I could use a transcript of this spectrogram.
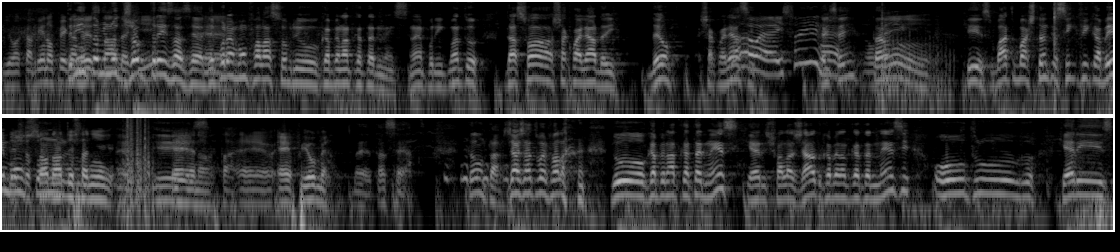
E eu acabei não pegando 30 resultado minutos de jogo, aqui. 3x0. É. Depois nós vamos falar sobre o Campeonato Catarinense, né? Por enquanto, dá só a chacoalhada aí. Deu? Chacoalhar assim? Não, é isso aí, né? isso aí? Não Tá. tem... Isso, bate bastante assim que fica bem bom Deixa eu som. só dar uma testadinha. É, É, isso. não, tá. É, é, fui eu mesmo. É, tá certo. Então tá. Já já tu vai falar do Campeonato Catarinense. Queres falar já do Campeonato Catarinense? Outro. Queres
